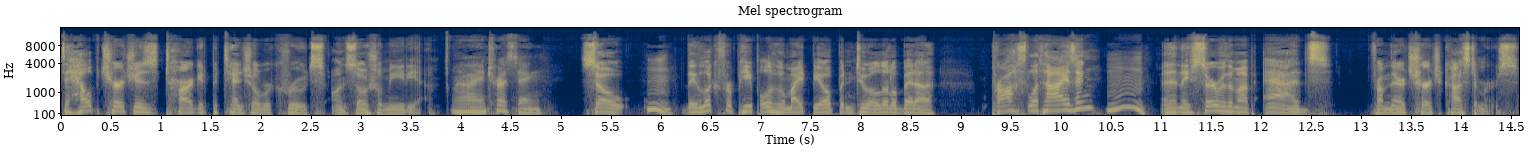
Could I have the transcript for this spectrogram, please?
to help churches target potential recruits on social media. Ah, interesting. So they look for people who might be open to a little bit of proselytizing, and then they serve them up ads from their church customers.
